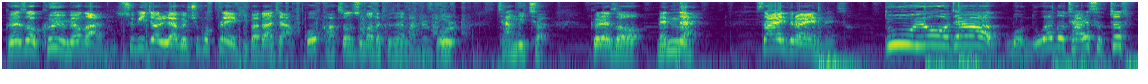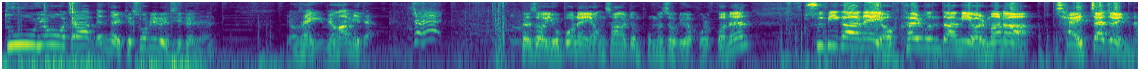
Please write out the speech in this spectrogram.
그래서 그 유명한 수비 전략을 슈퍼플레이에 기반하지 않고 각 선수마다 그 사람이 맞는 롤 장기철 그래서 맨날 사이드라인 에서 두요자 뭐 누가 더 잘했어 저 두요자 맨날 이렇게 소리를 지르는 영상이 유명합니다. 그래서 요번에 영상을 좀 보면서 우리가 볼 거는 수비 간의 역할 분담이 얼마나 잘 짜져 있나.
